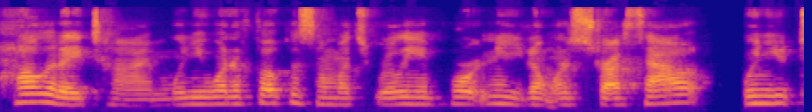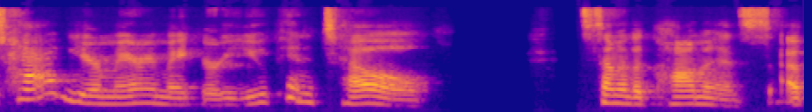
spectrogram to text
holiday time when you want to focus on what's really important and you don't want to stress out. When you tag your Merrymaker, you can tell some of the comments of,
